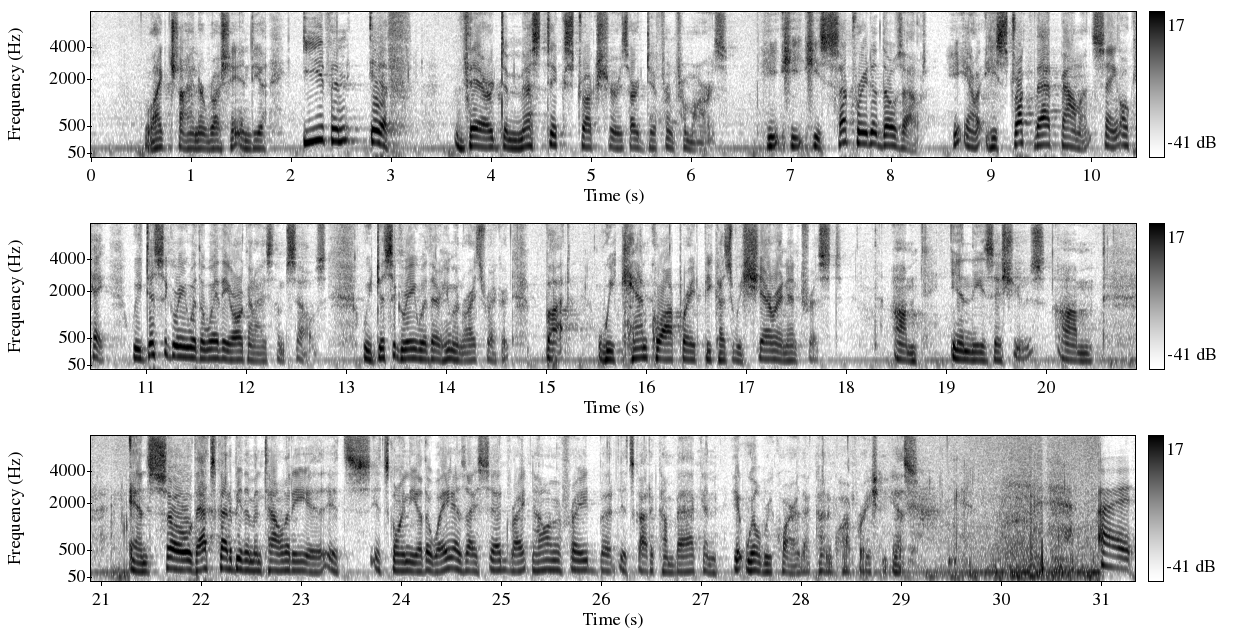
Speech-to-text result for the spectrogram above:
like China, Russia, India, even if their domestic structures are different from ours. He, he, he separated those out. He, you know, he struck that balance, saying, okay, we disagree with the way they organize themselves. We disagree with their human rights record, but we can cooperate because we share an interest um, in these issues. Um, and so that's got to be the mentality. It's, it's going the other way, as I said, right now, I'm afraid, but it's got to come back, and it will require that kind of cooperation, yes. Uh,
